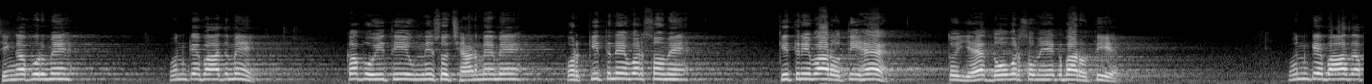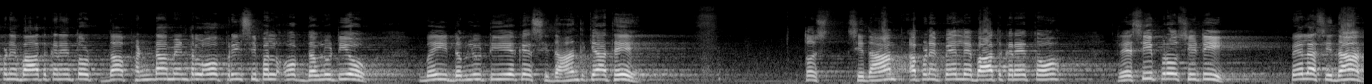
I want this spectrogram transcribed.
सिंगापुर में उनके बाद में कब हुई थी उन्नीस सौ छियानवे में और कितने वर्षों में? कितनी बार होती है? तो यह दो वर्षों में एक बार होती है। उनके बाद अपने बात करें तो the fundamental of principle of W T O, भाई डब्ल्यू टी ए के सिद्धांत क्या थे? तो सिद्धांत अपने पहले बात करें तो रेसिप्रोसिटी, पहला सिद्धांत,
